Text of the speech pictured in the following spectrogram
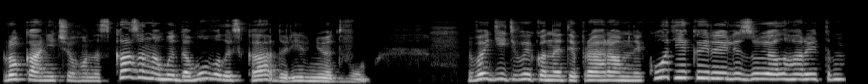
Про К нічого не сказано, ми домовились К дорівнює 2. Введіть, виконайте програмний код, який реалізує алгоритм.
